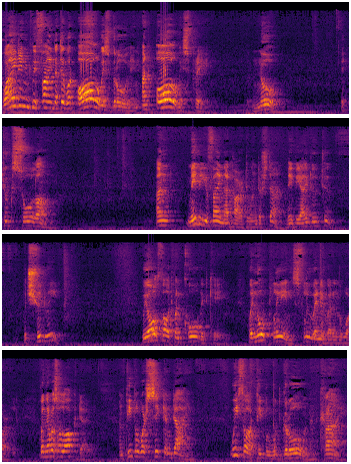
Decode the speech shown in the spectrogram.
Why didn't we find that they were always groaning and always praying? But no, it took so long. And maybe you find that hard to understand. Maybe I do too. But should we? We all thought when COVID came, when no planes flew anywhere in the world, when there was a lockdown and people were sick and dying, we thought people would groan and cry.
